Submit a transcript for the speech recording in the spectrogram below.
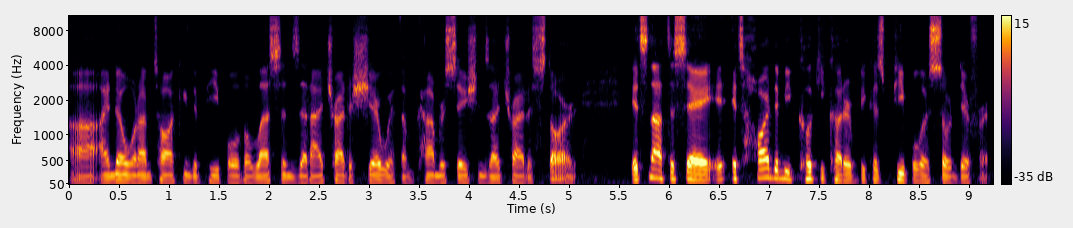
Uh, I know when I'm talking to people, the lessons that I try to share with them, conversations I try to start. It's not to say it, it's hard to be cookie cutter because people are so different.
